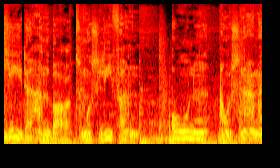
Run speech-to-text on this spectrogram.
jeder an Bord muss liefern. Ohne Ausnahme.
